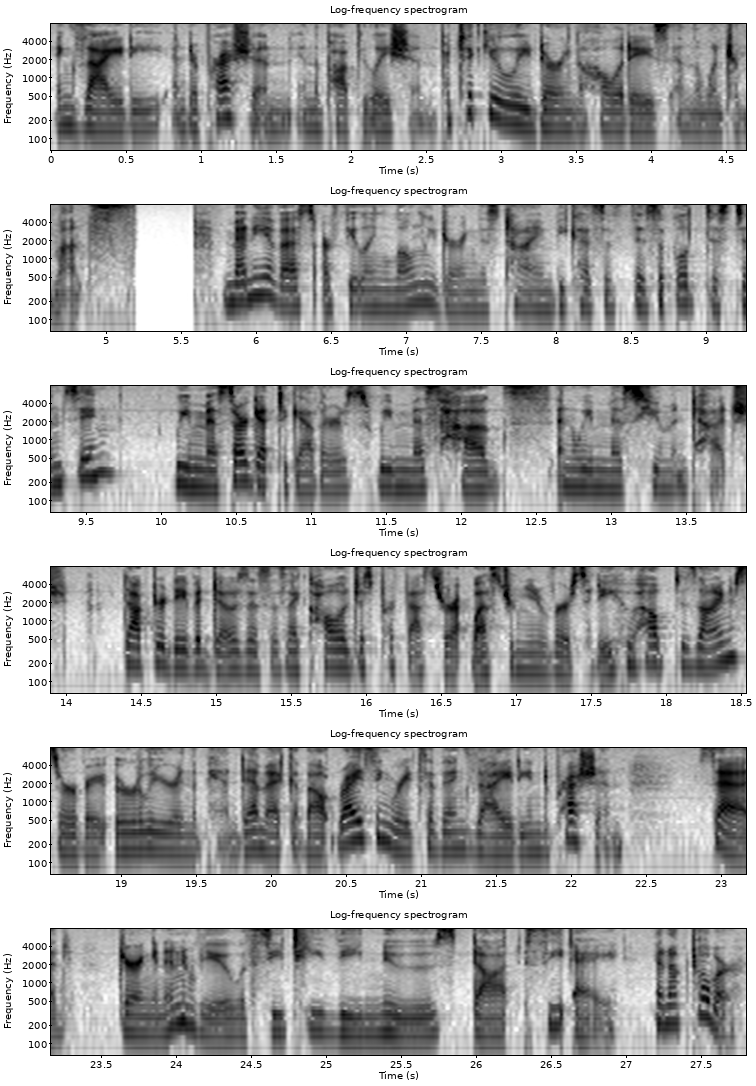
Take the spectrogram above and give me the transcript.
anxiety, and depression in the population, particularly during the holidays and the winter months. Many of us are feeling lonely during this time because of physical distancing. We miss our get togethers, we miss hugs, and we miss human touch. Dr. David Dozois, a psychologist professor at Western University who helped design a survey earlier in the pandemic about rising rates of anxiety and depression, said during an interview with CTVnews.ca in October.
